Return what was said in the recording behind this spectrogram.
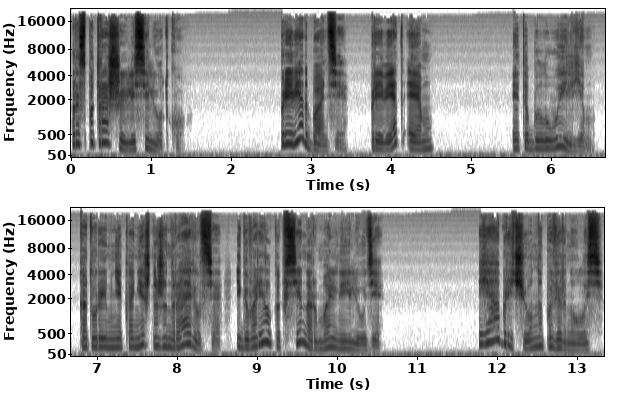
распотрошили селедку. «Привет, Банти! Привет, Эм!» Это был Уильям, который мне, конечно же, нравился и говорил, как все нормальные люди. Я обреченно повернулась.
